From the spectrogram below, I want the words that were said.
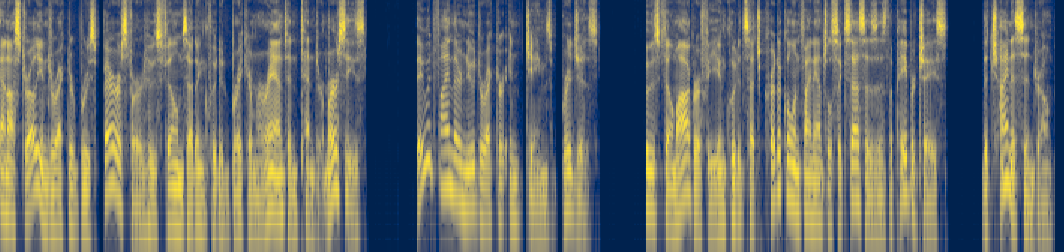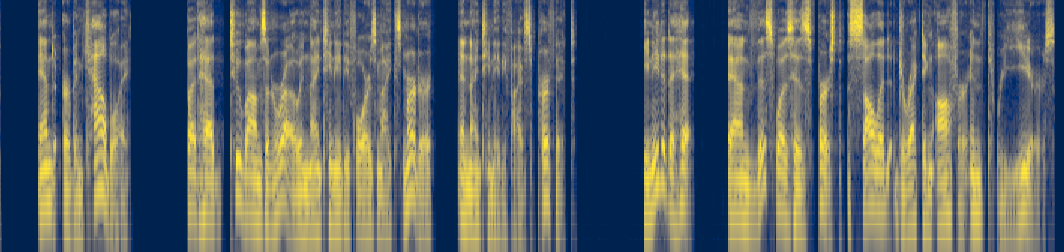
and Australian director Bruce Beresford, whose films had included Breaker Morant and Tender Mercies, they would find their new director in James Bridges, whose filmography included such critical and financial successes as The Paper Chase the China Syndrome, and Urban Cowboy, but had two bombs in a row in 1984's Mike's Murder and 1985's Perfect. He needed a hit, and this was his first solid directing offer in three years.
